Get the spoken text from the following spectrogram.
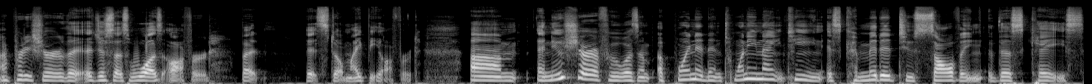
I'm pretty sure that it just says was offered, but it still might be offered. Um, a new sheriff who was appointed in 2019 is committed to solving this case.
